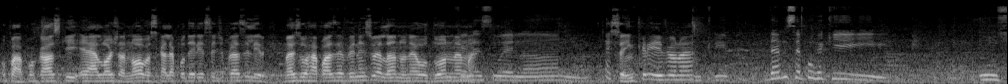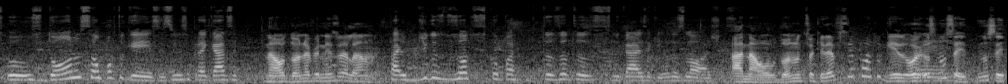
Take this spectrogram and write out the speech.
opa, por causa que é a loja nova, se calhar poderia ser de brasileiro. Mas o rapaz é venezuelano, né? O dono, né, mãe? Venezuelano. Isso é incrível, né? Incrível. Deve ser porque que os, os donos são portugueses e os empregados... Não, o dono é venezuelano. Tá, eu digo dos outros, dos outros lugares aqui, outras lojas. Ah, não, o dono disso aqui deve ser português. É. Eu não sei, não sei.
